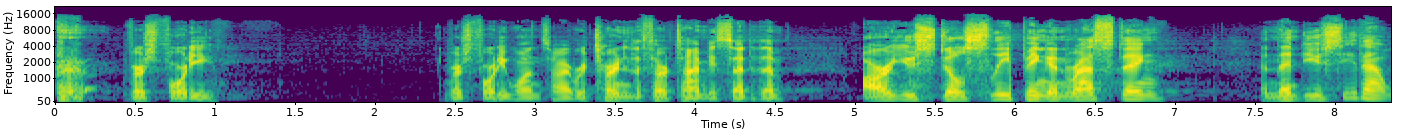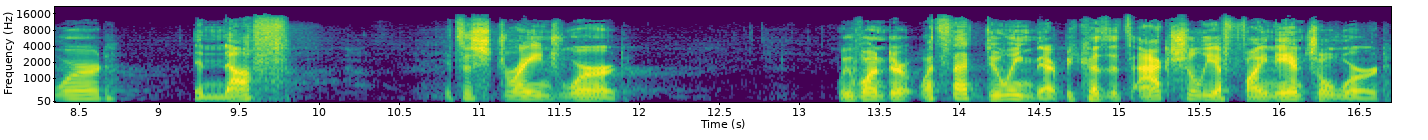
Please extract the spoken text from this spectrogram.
verse 40, verse 41, So sorry, returning the third time, he said to them, Are you still sleeping and resting? And then do you see that word, enough? It's a strange word we wonder, what's that doing there? Because it's actually a financial word.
